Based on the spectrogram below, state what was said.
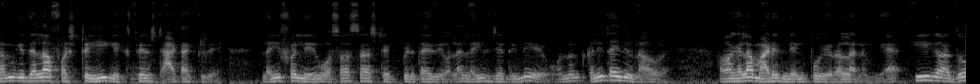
ನಮಗಿದೆಲ್ಲ ಫಸ್ಟ್ ಈಗ ಎಕ್ಸ್ಪೀರಿಯನ್ಸ್ ಸ್ಟಾರ್ಟ್ ಆಗ್ತಿದೆ. ಲೈಫಲ್ಲಿ ಹೊಸ ಹೊಸ ಸ್ಟೆಪ್ ಇಡ್ತಾ ಇದ್ದೀವಲ್ಲ ಲೈಫ್ ಜರ್ನಿಲಿ ಒಂದೊಂದು ಕಲಿತಾ ಇದ್ದೀವಿ ನಾವು. ಅವಾಗೆಲ್ಲ ಮಾಡಿದ ನೆನಪು ಇರಲ್ಲ ನಮಗೆ. ಈಗ ಅದು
